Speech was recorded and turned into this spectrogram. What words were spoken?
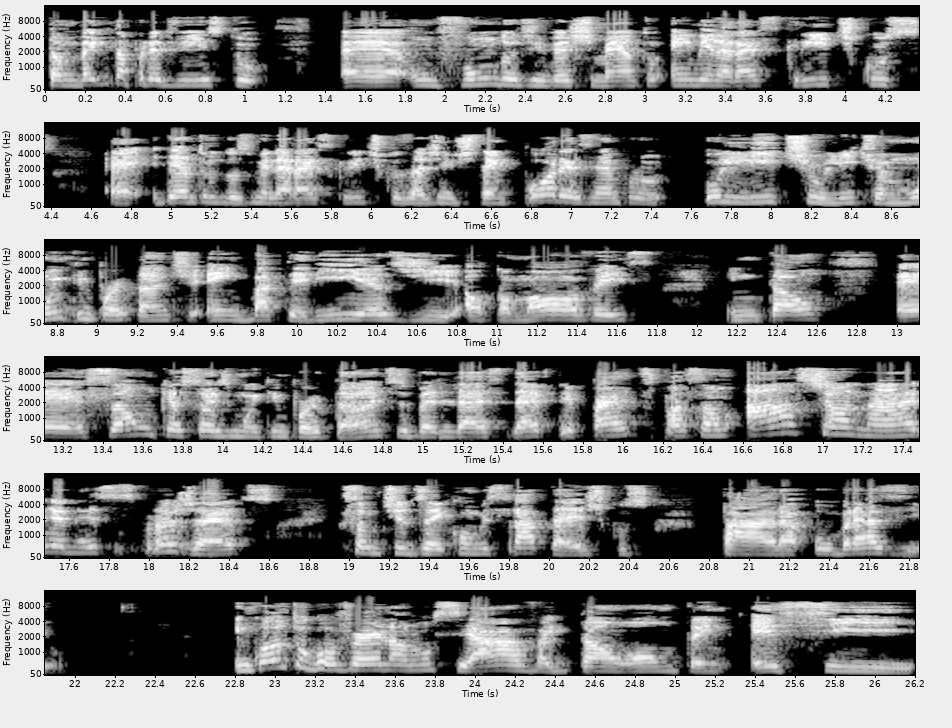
Também está previsto é, um fundo de investimento em minerais críticos, é, dentro dos minerais críticos, a gente tem, por exemplo, o lítio. O lítio é muito importante em baterias de automóveis. Então, é, são questões muito importantes. O BNDES deve ter participação acionária nesses projetos, que são tidos aí como estratégicos para o Brasil. Enquanto o governo anunciava, então, ontem, esse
